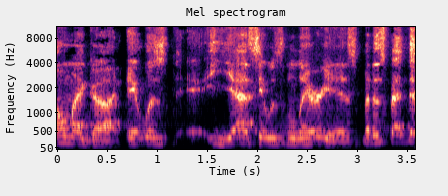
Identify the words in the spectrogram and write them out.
Oh my god, it was yes, it was hilarious. But especially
